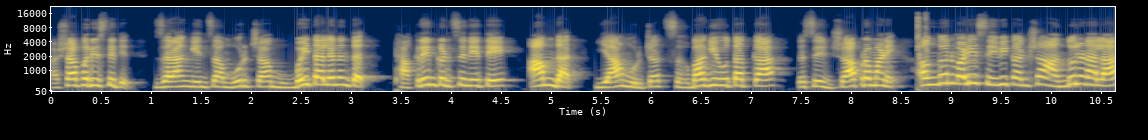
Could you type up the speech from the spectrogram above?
अशा परिस्थितीत जरांगेंचा मोर्चा मुंबईत आल्यानंतर ठाकरेंकडचे नेते आमदार या मोर्चात सहभागी होतात का? तसे ज्याप्रमाणे अंगणवाडी सेविकांच्या आंदोलनाला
